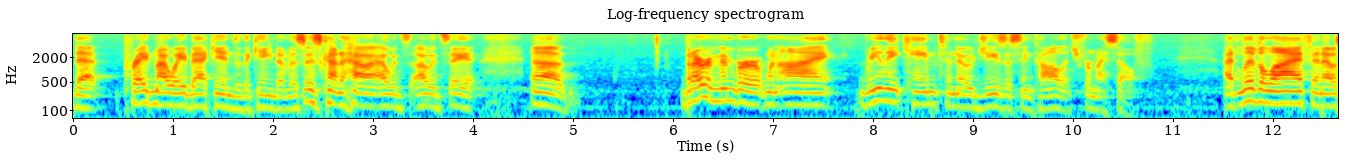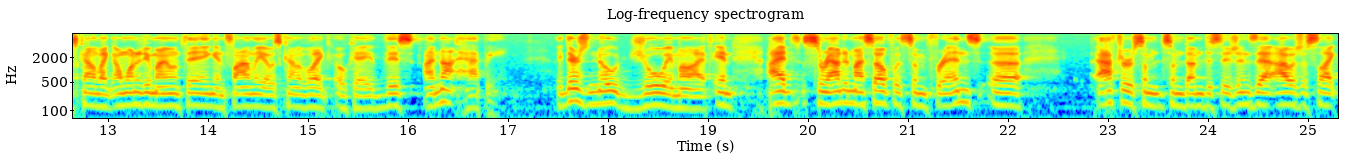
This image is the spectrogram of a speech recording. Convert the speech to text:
that prayed my way back into the kingdom. This is kind of how I would, I would say it. Uh, but I remember when I really came to know Jesus in college for myself. I'd lived a life and I was kind of like, I want to do my own thing. And finally, I was kind of like, okay, this, I'm not happy. Like, there's no joy in my life. And I had surrounded myself with some friends uh, after some, some dumb decisions that I was just like,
